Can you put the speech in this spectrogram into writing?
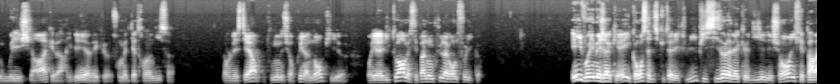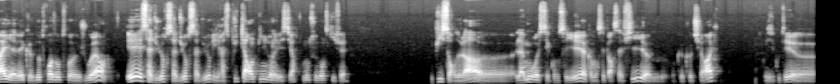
Donc vous voyez Chirac arriver avec son mètre 90 dans le vestiaire. Tout le monde est surpris là-dedans. Puis bon, il y a la victoire, mais c'est pas non plus la grande folie. Et il voit Aimé Jacquet, il commence à discuter avec lui, puis il s'isole avec Didier Deschamps, il fait pareil avec deux, trois autres joueurs, et ça dure, ça dure, ça dure. Il reste plus de 40 minutes dans les vestiaires, tout le monde se demande ce qu'il fait. Et puis il sort de là, euh, l'amour et ses conseillers, à commencer par sa fille, euh, Claude Chirac. Ils écoutez, euh,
